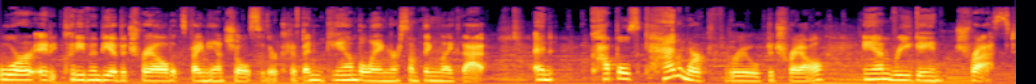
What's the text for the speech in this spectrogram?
or it could even be a betrayal that's financial. So there could have been gambling or something like that. And couples can work through betrayal and regain trust.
